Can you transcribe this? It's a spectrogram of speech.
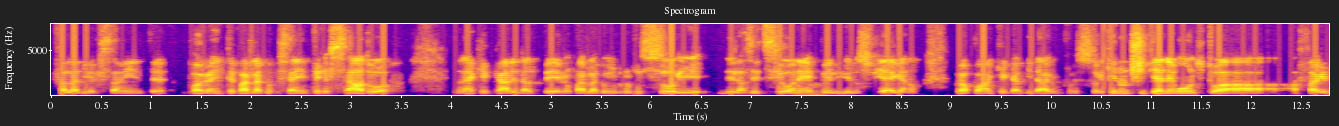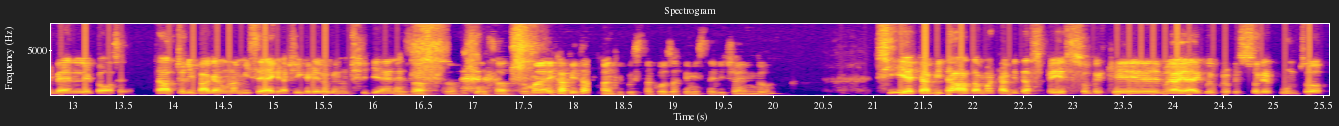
falla diversamente. Poi ovviamente parla, se è interessato, non è che cade dal pero, parla con i professori della sezione mm. e quelli glielo spiegano, però può anche capitare un professore che non ci tiene molto a, a fare bene le cose. Tra l'altro gli pagano una miseria, ci credo che non ci tiene. Esatto, esatto. Ma è capitata anche questa cosa che mi stai dicendo? Sì, è capitata, ma capita spesso perché magari hai quei professori appunto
